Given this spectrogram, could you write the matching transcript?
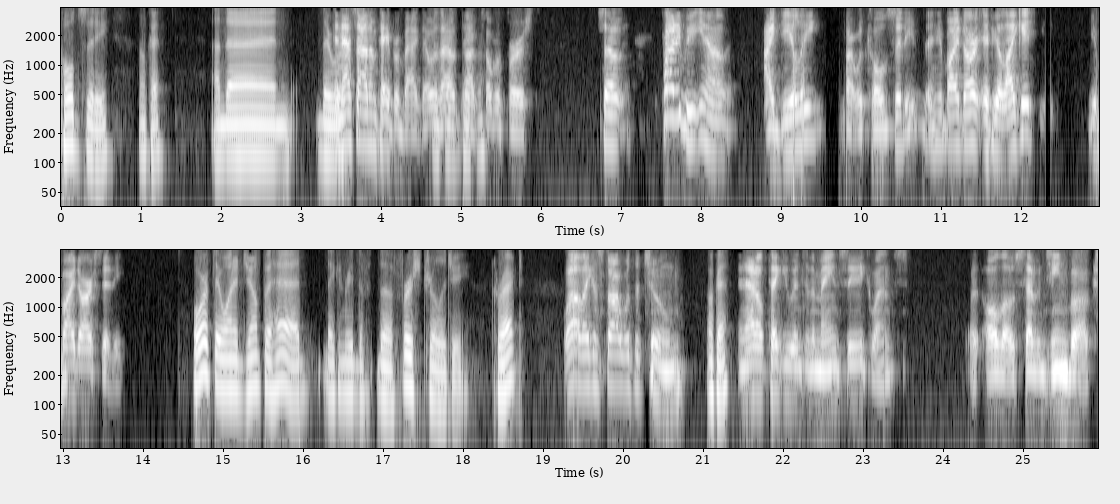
Cold City. Okay. And then there was And that's out in paperback. That was out out in paper. October 1st. So probably be, you know, ideally start with Cold City, then you buy Dark. If you like it, you buy Dark City. Or if they want to jump ahead they can read the the first trilogy, correct? Well, they can start with the tomb, Okay. and that'll take you into the main sequence with all those 17 books.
